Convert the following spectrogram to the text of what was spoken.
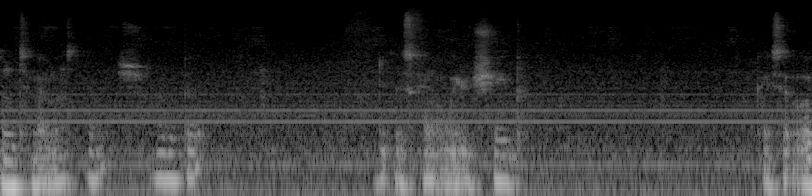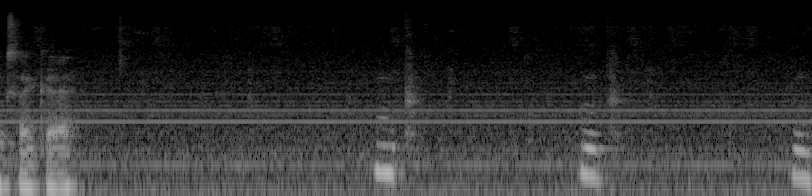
into my mustache a little bit do this kind of weird shape. Okay, so it looks like a whoop, whoop, whoop.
